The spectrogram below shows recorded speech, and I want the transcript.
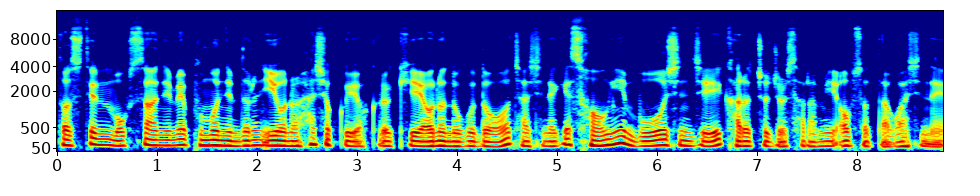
더스틴 목사님의 부모님들은 이혼을 하셨고요. 그렇기에 어느 누구도 자신에게 성이 무엇인지 가르쳐 줄 사람이 없었다고 하시네요.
